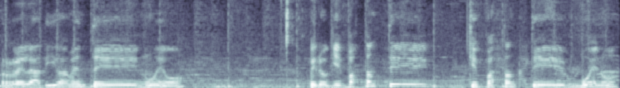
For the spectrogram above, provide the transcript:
relativamente nuevo, pero que es bastante que es bastante bueno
